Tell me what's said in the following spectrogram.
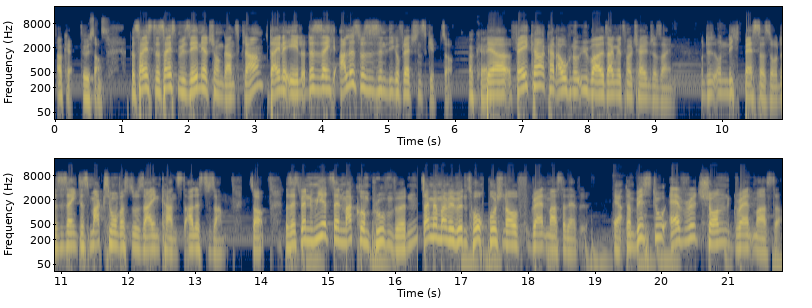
Okay. Höchstens. Das heißt, das heißt, wir sehen jetzt schon ganz klar, deine Elo, das ist eigentlich alles, was es in League of Legends gibt. So. Okay. Der Faker kann auch nur überall, sagen wir jetzt mal, Challenger sein. Und, und nicht besser so. Das ist eigentlich das Maximum, was du sein kannst. Alles zusammen. So. Das heißt, wenn wir jetzt dein Makro improven würden, sagen wir mal, wir würden es hochpushen auf Grandmaster-Level. Ja. Dann bist du average schon Grandmaster.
